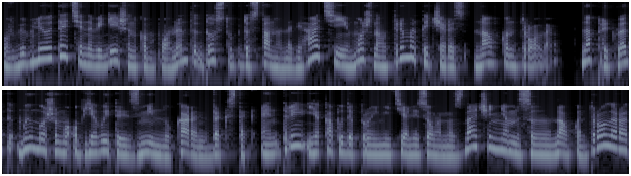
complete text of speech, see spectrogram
В бібліотеці Navigation Component доступ до стану навігації можна отримати через nav-контролер. Наприклад, ми можемо об'явити змінну current backstack entry, яка буде проініціалізована значенням з nav-контролера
